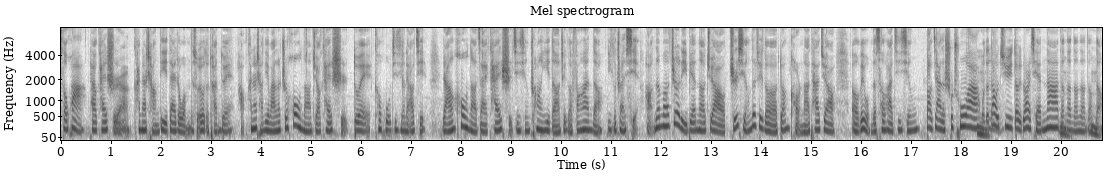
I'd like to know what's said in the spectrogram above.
策划，他要开始勘察场地，带着我们的所有的团队。好，勘察场地完了之后呢，就要开始对客户进行了解，然后呢，再开始进行创意的这个方案的一个撰写。好，那么这里边呢，就要执行的这个端口呢，他就要呃为我们的策划进行报价的输出啊，我的道具到底多少钱呐？等等等等等等。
